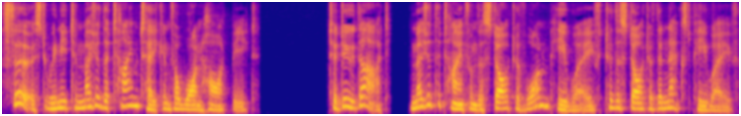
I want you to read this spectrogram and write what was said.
First, we need to measure the time taken for one heartbeat. To do that, measure the time from the start of one P wave to the start of the next P wave.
